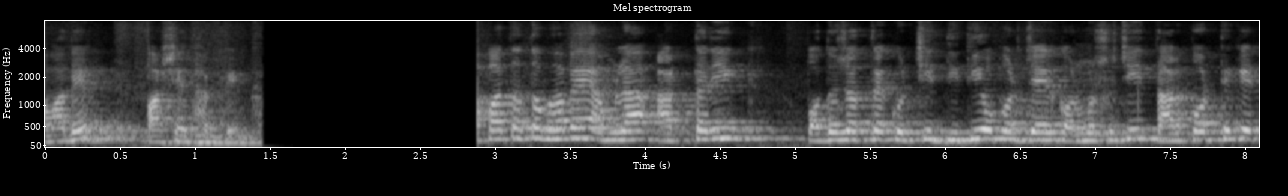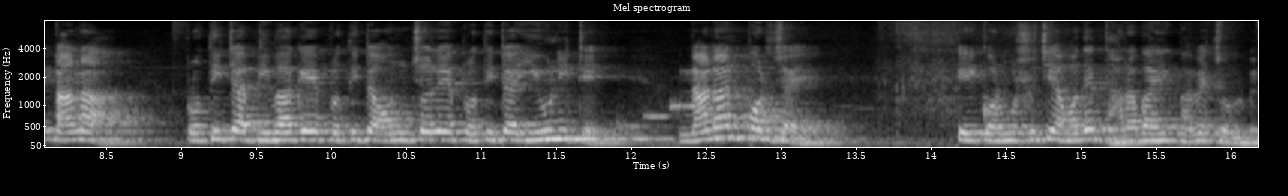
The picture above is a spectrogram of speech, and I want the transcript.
আমাদের পাশে থাকবে। আপাততভাবে আমরা আট তারিখ পদযাত্রা করছি দ্বিতীয় পর্যায়ের কর্মসূচি। তারপর থেকে টানা প্রতিটা বিভাগে প্রতিটা অঞ্চলে প্রতিটা ইউনিটে নানান পর্যায়ে এই কর্মসূচি আমাদের ধারাবাহিকভাবে চলবে।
